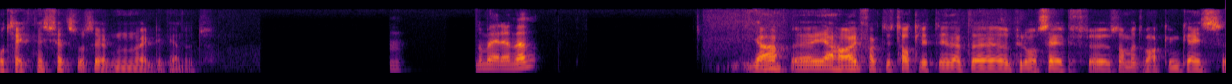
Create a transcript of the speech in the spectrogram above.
Og teknisk sett så ser den veldig pen ut. Mm. Noe mer enn den? Ja, eh, jeg har faktisk tatt litt i dette Prosafe som et vakuum case.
